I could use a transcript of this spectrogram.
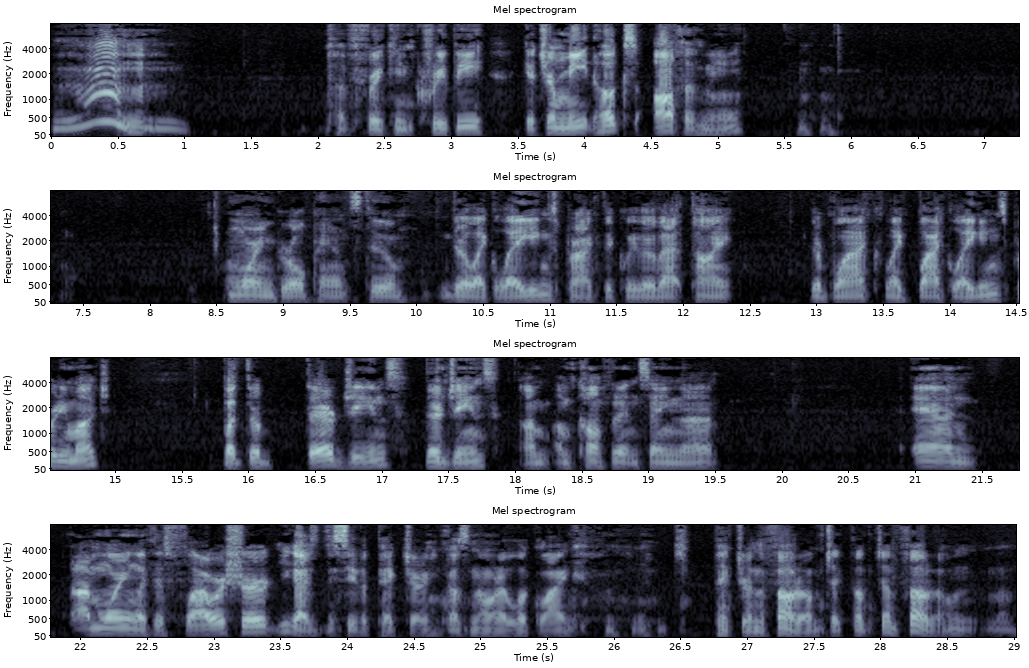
Mmm. Freaking creepy. Get your meat hooks off of me. I'm wearing girl pants too. They're like leggings practically. They're that tight. They're black, like black leggings pretty much. But they're they're jeans. They're jeans. I'm I'm confident in saying that. And I'm wearing like this flower shirt. You guys see the picture. You guys know what I look like. picture in the photo. Check the, check the photo.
